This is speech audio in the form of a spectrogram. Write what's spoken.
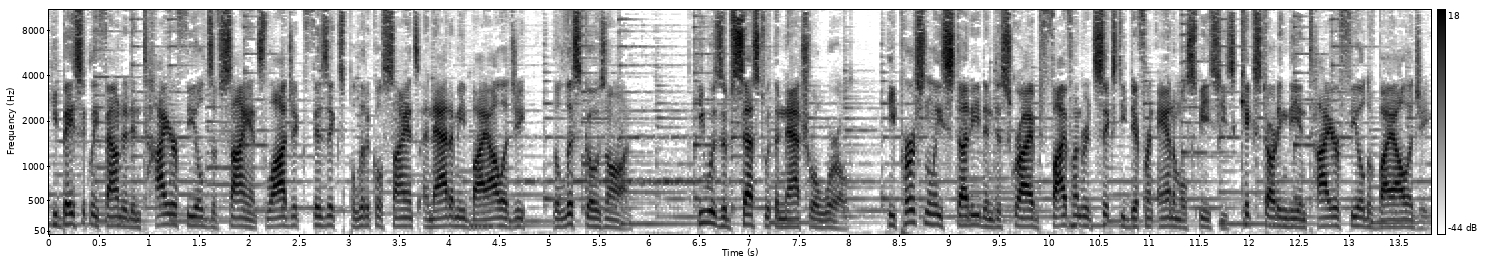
He basically founded entire fields of science, logic, physics, political science, anatomy, biology, the list goes on. He was obsessed with the natural world. He personally studied and described 560 different animal species, kickstarting the entire field of biology.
